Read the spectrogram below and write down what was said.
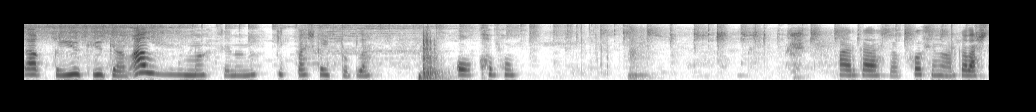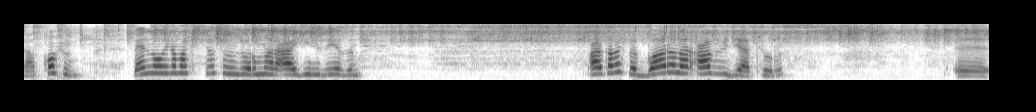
Hakkı yük yük am. Alma sen onu. Git başka yük topla. O kafam. Arkadaşlar koşun arkadaşlar koşun. Benimle oynamak istiyorsanız yorumlara ID'nizi yazın. Arkadaşlar bu aralar az video atıyoruz. Ee,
